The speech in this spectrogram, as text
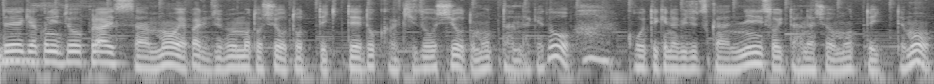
で逆にジョー・プライスさんもやっぱり自分も年を取ってきてどっかが寄贈しようと思ったんだけどはい。公的な美術館にそういった話を持って行っても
